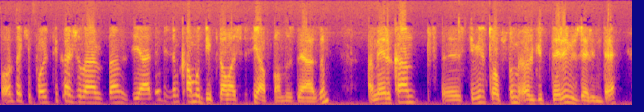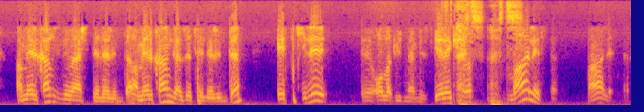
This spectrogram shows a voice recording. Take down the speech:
oradaki politikacılardan ziyade bizim kamu diplomasisi yapmamız lazım. Amerikan e, sivil toplum örgütleri üzerinde, Amerikan üniversitelerinde, Amerikan gazetelerinde etkili e, olabilmemiz gerekiyor. Evet, evet. Maalesef, maalesef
